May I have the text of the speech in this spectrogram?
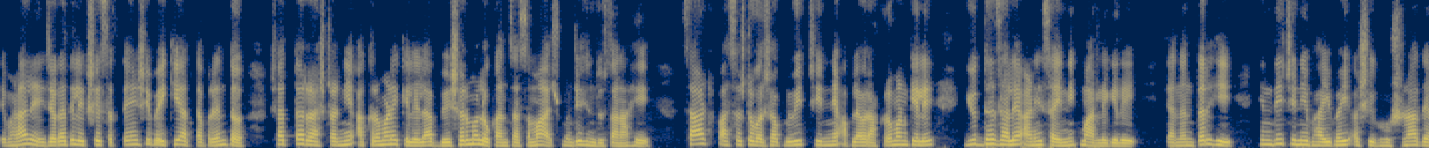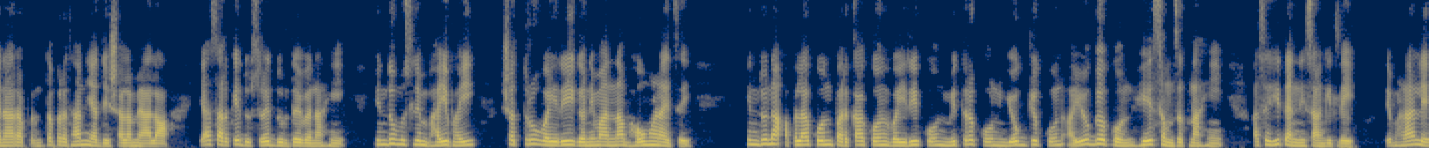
ते म्हणाले जगातील एकशे सत्याऐंशी पैकी आतापर्यंत शहात्तर राष्ट्रांनी आक्रमणे केलेला बेशर्म लोकांचा समाज म्हणजे हिंदुस्थान आहे. साठ पासष्ट वर्षापूर्वी चीनने आपल्यावर आक्रमण केले युद्ध झाले आणि सैनिक मारले गेले. त्यानंतरही हिंदी चिनी भाई भाई अशी घोषणा देणारा पंतप्रधान या देशाला मिळाला. यासारखे दुसरे दुर्दैव नाही. हिंदू मुस्लिम भाई भाई शत्रू वैरी गनिमांना भाऊ म्हणायचे. हिंदूंना आपला कोण परका कोण वैरी कोण मित्र कोण योग्य कोण अयोग्य कोण हे समजत नाही असेही त्यांनी सांगितले. ते म्हणाले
